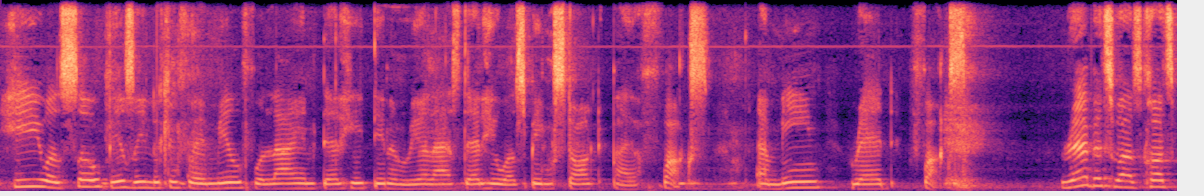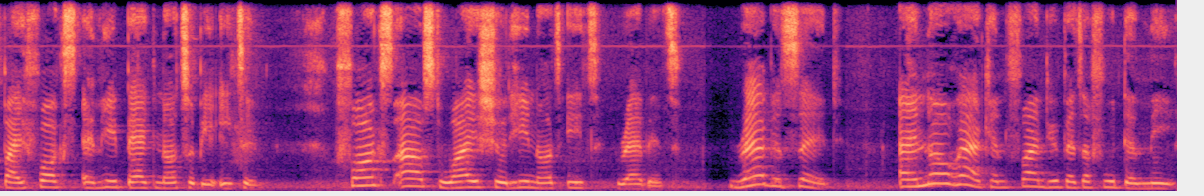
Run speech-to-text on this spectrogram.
He was so busy looking for a meal for Lion that he didn't realize that he was being stalked by a fox, a mean red fox. Rabbit was caught by Fox and he begged not to be eaten. Fox asked why should he not eat Rabbit. Rabbit said, I know where I can find you better food than me.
